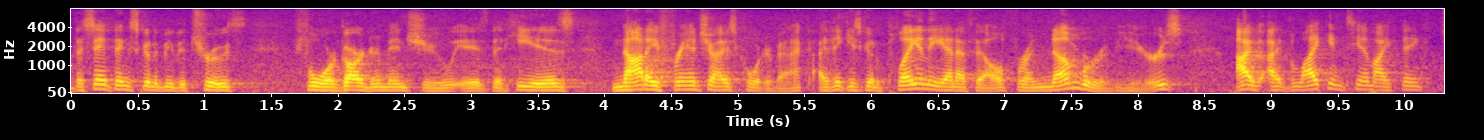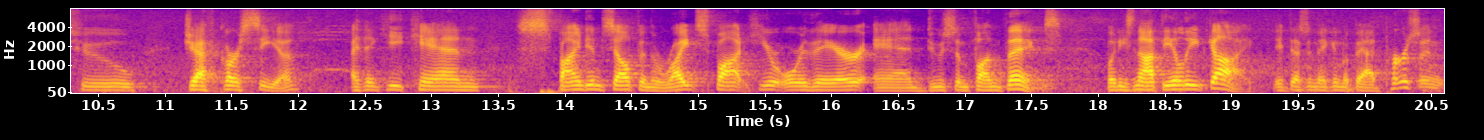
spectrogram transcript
the same thing's going to be the truth for Gardner Minshew is that he is not a franchise quarterback. I think he's going to play in the NFL for a number of years. I've, I've likened him, I think, to Jeff Garcia. I think he can find himself in the right spot here or there and do some fun things. But he's not the elite guy. It doesn't make him a bad person.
